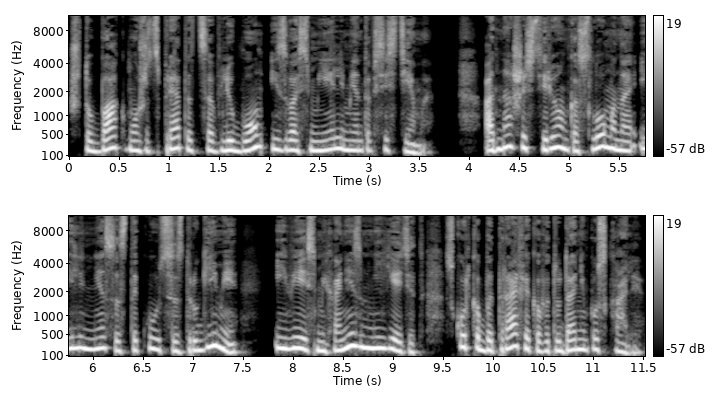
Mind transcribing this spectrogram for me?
что баг может спрятаться в любом из восьми элементов системы. Одна шестеренка сломана или не состыкуется с другими, и весь механизм не едет, сколько бы трафика вы туда не пускали.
